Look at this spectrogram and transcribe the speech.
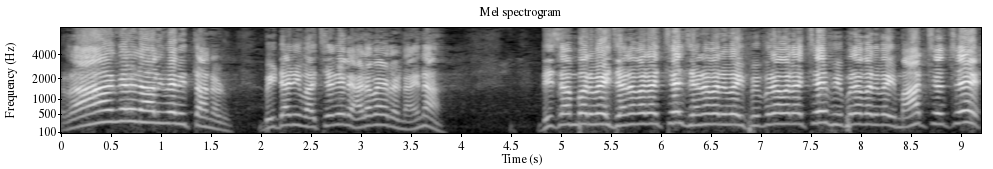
రాగానే నాలుగు వేలు ఇస్తా అన్నాడు. బిడ్డ నీ వచ్చే నెల. అడవారండి ఆయన డిసెంబర్ పోయి జనవరి వచ్చే జనవరి పోయి ఫిబ్రవరి వచ్చే ఫిబ్రవరి పోయి మార్చి వచ్చే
